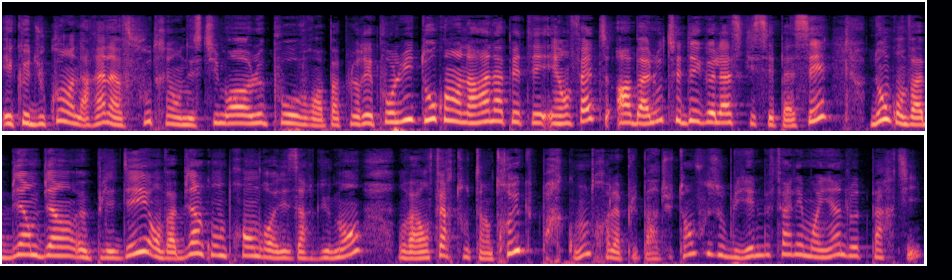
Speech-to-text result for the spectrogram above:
et que du coup on en a rien à foutre et on estime oh le pauvre, on va pas pleurer pour lui, donc on en a rien à péter. Et en fait, ah bah l'autre c'est dégueulasse ce qui s'est passé, donc on va bien bien plaider, on va bien comprendre les arguments, on va en faire tout un truc. Par contre, la plupart du temps, vous oubliez de me faire les moyens de l'autre partie.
